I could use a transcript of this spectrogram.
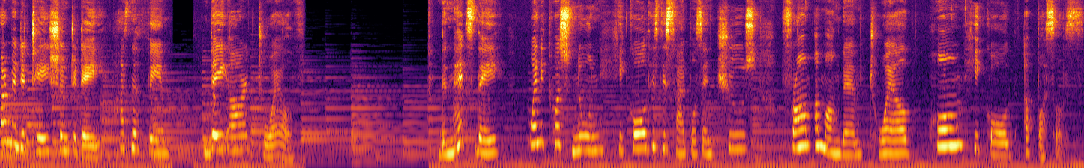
Our meditation today has the theme They Are Twelve. The next day, when it was noon, he called his disciples and chose from among them twelve, whom he called apostles.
